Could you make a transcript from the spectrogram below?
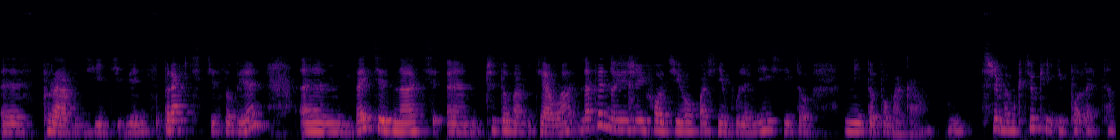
e, sprawdzić, więc sprawdźcie sobie, em, dajcie znać, em, czy to Wam działa. Na pewno jeżeli chodzi o właśnie bóle mięśni, to mi to pomagało. Więc trzymam kciuki i polecam.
